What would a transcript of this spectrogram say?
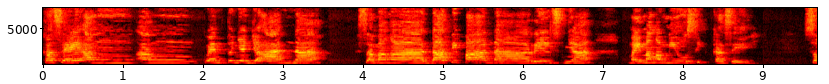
Kasi ang ang kwento niya diyan na sa mga dati pa na reels niya, may mga music kasi. So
